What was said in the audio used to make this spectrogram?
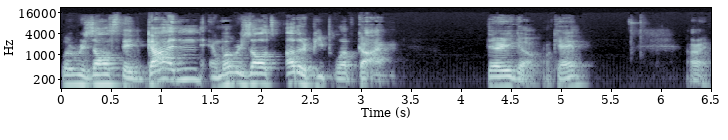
What results they've gotten, and what results other people have gotten. There you go. Okay, all right.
